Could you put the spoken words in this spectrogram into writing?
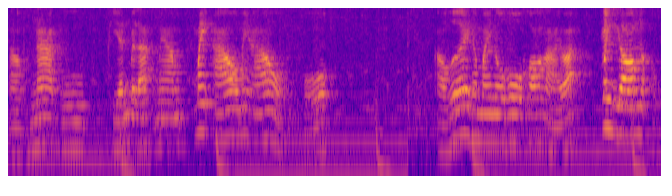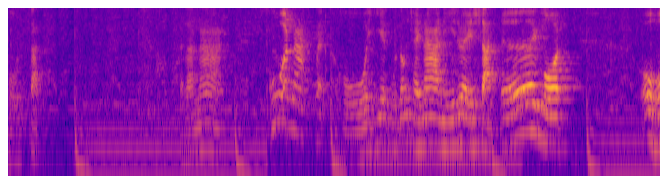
เอาหน้ากูเพี้ยนไปแล้วไม่เอาไม่เอาไม่เอาโอ้โหเอาเฮ้ยทำไมโนโฮคอหายวะไม่ยอมโอ้โห ละหน้ากลัวหนักเลยโอ้โหเฮียกูต้องใช้หน้านี้ด้วยสัตว์เอ้ยหมด โอ้โห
